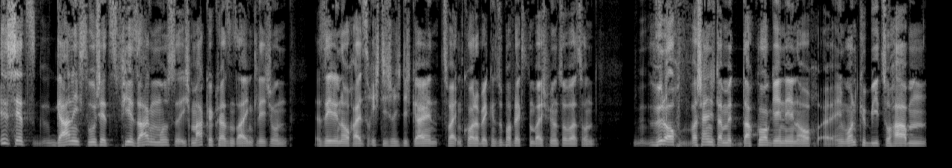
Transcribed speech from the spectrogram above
Ist jetzt gar nichts, wo ich jetzt viel sagen muss. Ich mag Kirk Cousins eigentlich und sehe den auch als richtig, richtig geilen zweiten Quarterback in Superflex zum Beispiel und sowas und würde auch wahrscheinlich damit d'accord gehen, den auch äh, in One QB zu haben,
